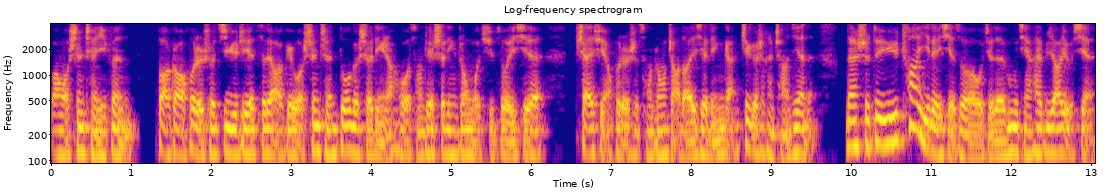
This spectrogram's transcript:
帮我生成一份报告，或者说基于这些资料给我生成多个设定，然后我从这些设定中我去做一些筛选，或者是从中找到一些灵感，这个是很常见的。但是对于创意类写作，我觉得目前还比较有限。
